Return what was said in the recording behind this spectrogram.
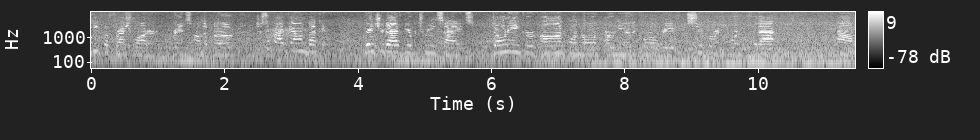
Keep a freshwater rinse on the boat, just a five gallon bucket. Rinse your dive gear between sites. Don't anchor on or, nor, or near the coral reef. Super important for that. Um,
